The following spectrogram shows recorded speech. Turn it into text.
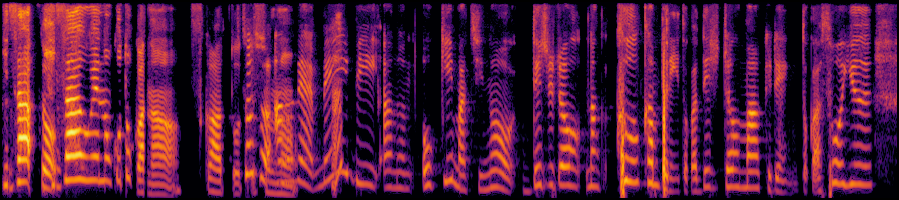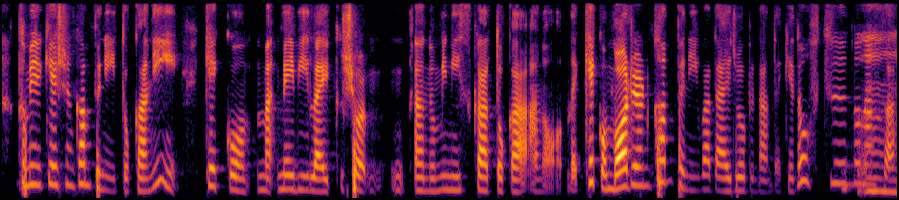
膝膝上のことかな？スカートってそうそう、の。あのね、maybe あの大きい町のデジタル、なんか、クールカンパニーとかデジタルマーケティングとか、そういうコミュニケーションカンパニーとかに結構、ま、maybe like short あのミニスカとか、あの、like 結構モダンカンパニーは大丈夫なんだけど、普通のなんか、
